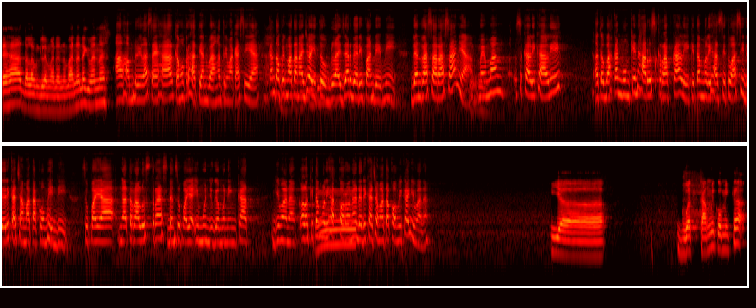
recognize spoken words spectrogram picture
Sehat, alhamdulillah Mbak Nana. Mbak Nana gimana? Alhamdulillah sehat, kamu perhatian banget, terima kasih ya. Kan topik Mata Najwa itu, belajar dari pandemi. Dan rasa-rasanya memang sekali-kali atau bahkan mungkin harus kerap kali kita melihat situasi dari kacamata komedi supaya nggak terlalu stres dan supaya imun juga meningkat. Gimana? Kalau kita melihat Hmm. corona dari kacamata komika gimana? Iya, buat kami komika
